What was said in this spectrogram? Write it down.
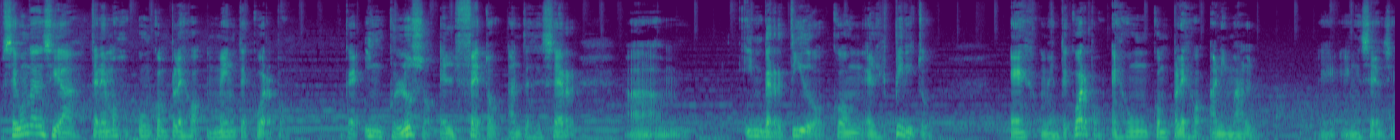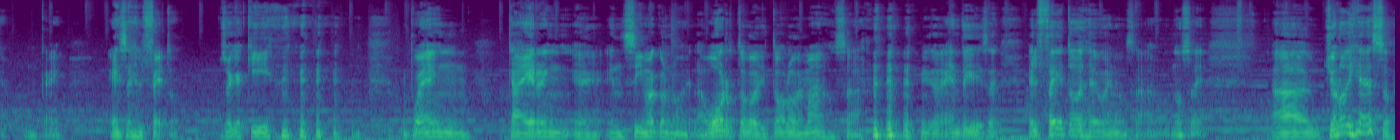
segunda densidad tenemos un complejo mente-cuerpo. Incluso el feto, antes de ser invertido con el espíritu, es mente-cuerpo. Es un complejo animal eh, en esencia. Ese es el feto. Yo sé que aquí pueden caer en, eh, encima con lo del aborto y todo lo demás. O sea, gente que dice, el feto es de bueno, o sea, no sé. Ah, yo no dije eso.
